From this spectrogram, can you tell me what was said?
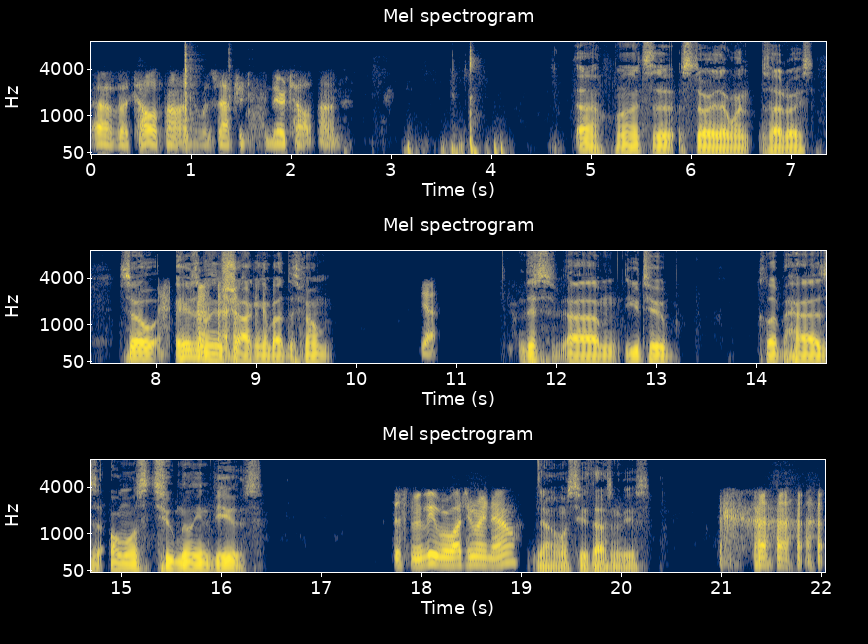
of a telethon was after their telethon. Oh, well, that's the story that went sideways. So here's something that's shocking about this film. Yeah. This um, YouTube clip has almost 2 million views. This movie we're watching right now, No, almost 2,000 views. yes,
